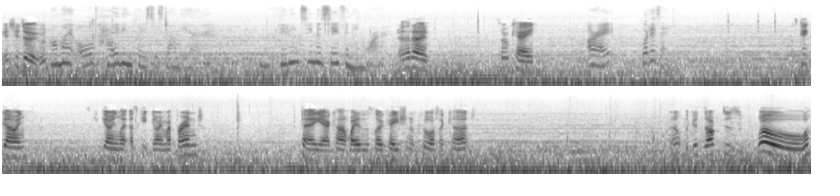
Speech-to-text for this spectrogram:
Yes, you do. All my old hiding places down here. They don't seem as safe anymore. No, they don't. It's okay. Alright, what is it? Let's keep going. Let's keep going. Let's keep going, my friend. Uh, yeah, I can't wait in this location. Of course I can't. Well, the good doctor's... Whoa!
